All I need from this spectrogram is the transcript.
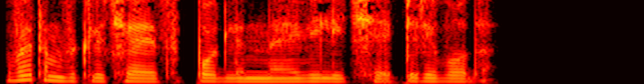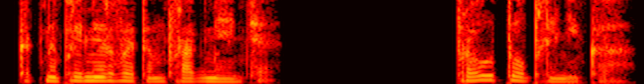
В этом заключается подлинное величие перевода. Как, например, в этом фрагменте. Про утопленника.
